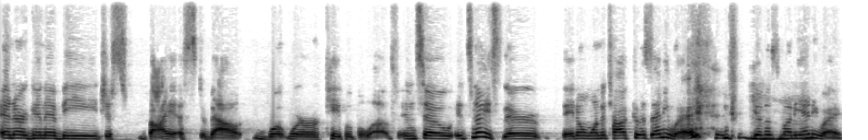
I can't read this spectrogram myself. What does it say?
and are going to be just biased about what we're capable of and so it's nice they're they don't want to talk to us anyway and give mm-hmm. us money mm-hmm. anyway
